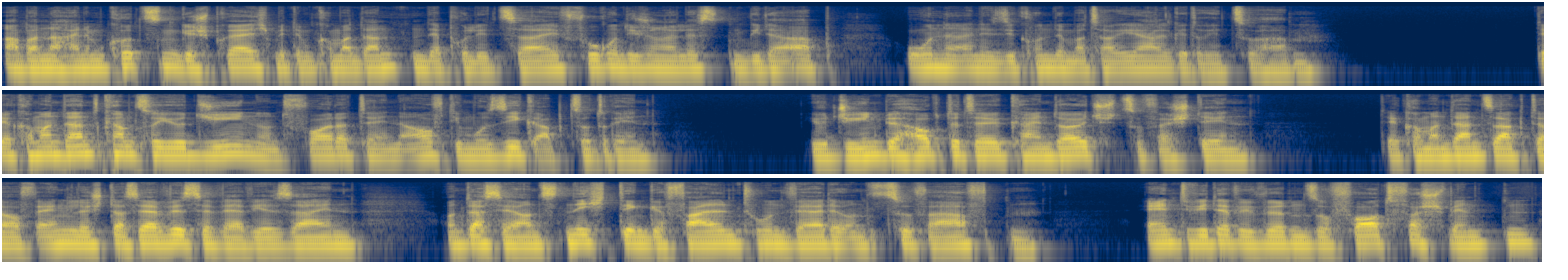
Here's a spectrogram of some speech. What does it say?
aber nach einem kurzen Gespräch mit dem Kommandanten der Polizei fuhren die Journalisten wieder ab, ohne eine Sekunde Material gedreht zu haben. Der Kommandant kam zu Eugene und forderte ihn auf, die Musik abzudrehen. Eugene behauptete, kein Deutsch zu verstehen. Der Kommandant sagte auf Englisch, dass er wisse, wer wir seien und dass er uns nicht den Gefallen tun werde, uns zu verhaften. Entweder wir würden sofort verschwinden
